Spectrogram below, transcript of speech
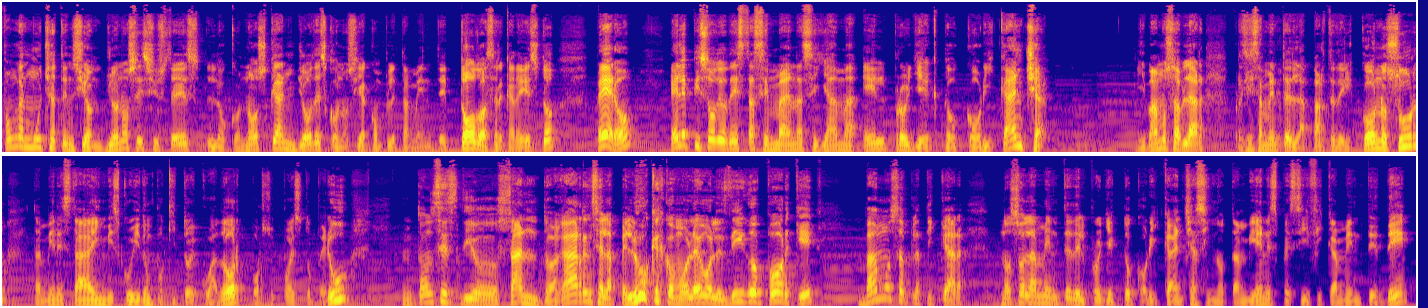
Pongan mucha atención, yo no sé si ustedes lo conozcan, yo desconocía completamente todo acerca de esto, pero el episodio de esta semana se llama El Proyecto Coricancha. Y vamos a hablar precisamente de la parte del cono sur. También está inmiscuido un poquito Ecuador, por supuesto Perú. Entonces, Dios santo, agárrense la peluca, como luego les digo, porque vamos a platicar no solamente del proyecto Coricancha, sino también específicamente de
